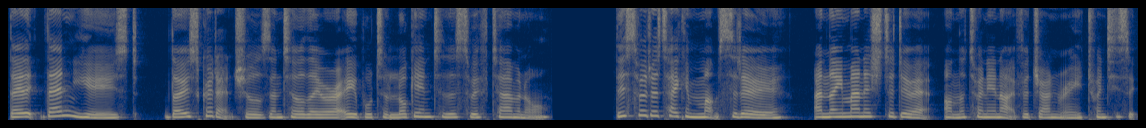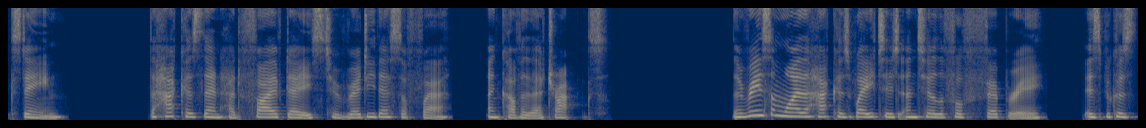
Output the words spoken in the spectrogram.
They then used those credentials until they were able to log into the Swift terminal. This would have taken months to do, and they managed to do it on the 29th of January 2016. The hackers then had five days to ready their software and cover their tracks. The reason why the hackers waited until the 4th of February is because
